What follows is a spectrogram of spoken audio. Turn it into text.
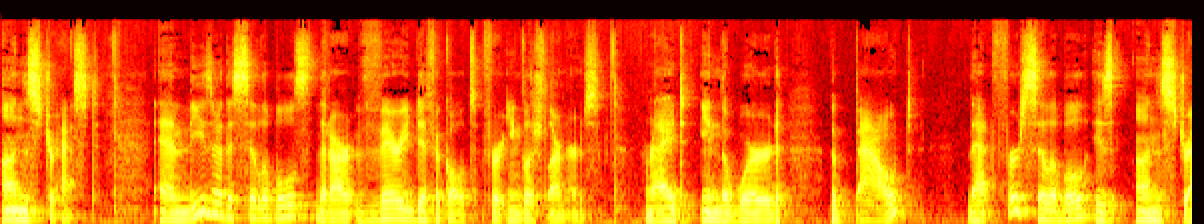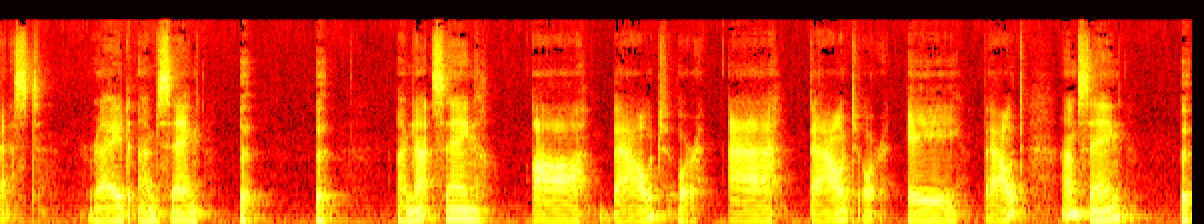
unstressed. And these are the syllables that are very difficult for English learners, right? In the word about, that first syllable is unstressed, right? I'm saying uh, uh. I'm not saying ah bout or ah bout or a bout. I'm saying uh,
